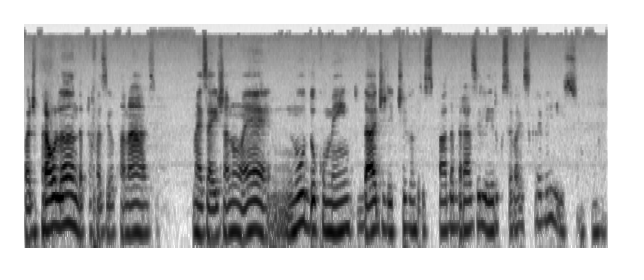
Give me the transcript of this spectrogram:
Pode ir para a Holanda para fazer eutanásia, mas aí já não é no documento da diretiva antecipada brasileiro que você vai escrever isso. Entendeu?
